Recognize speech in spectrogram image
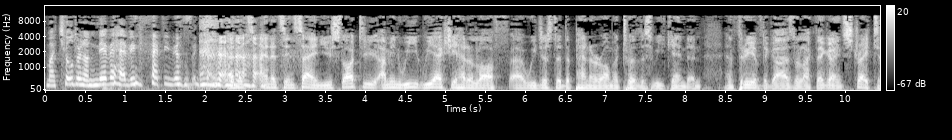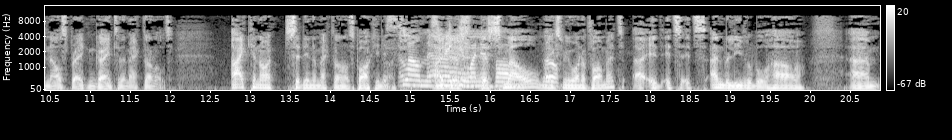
My children are never having Happy Meals again. and it's and it's insane. You start to, I mean, we we actually had a laugh. Uh, we just did the panorama tour this weekend, and and three of the guys were like, they're going straight to Nelspruit and going to the McDonald's. I cannot sit in a McDonald's parking lot. smell must I just want the smell makes me want to vomit. Uh, it, it's it's unbelievable how um,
